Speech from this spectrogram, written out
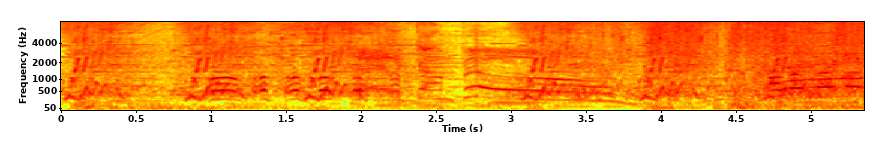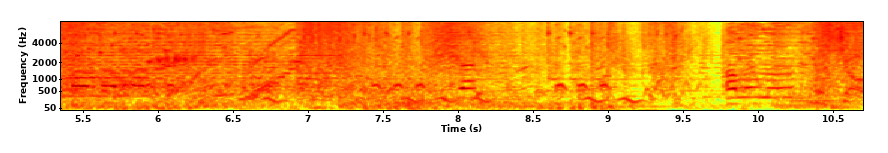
Oh, oh, oh, oh, oh. El campeón! Al al al al al al. Güzel. Al onu. The show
